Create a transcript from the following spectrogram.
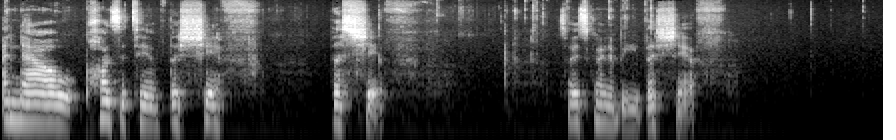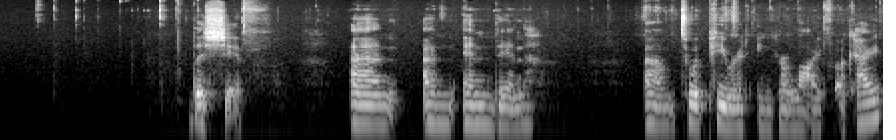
and now positive the shift the shift. So it's going to be the shift. The shift. And an ending um, to a period in your life okay?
